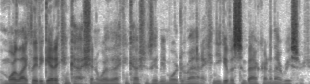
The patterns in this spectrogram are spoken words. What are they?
more likely to get a concussion, or whether that concussion is going to be more dramatic. Can you give us some background on that research?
